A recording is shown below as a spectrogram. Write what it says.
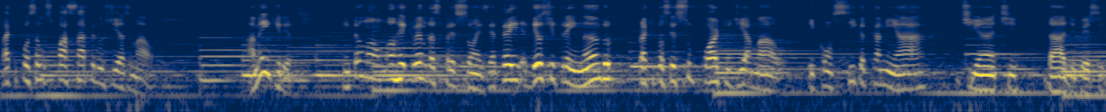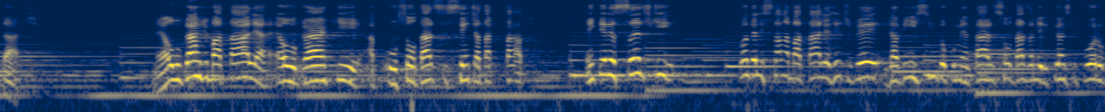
para que possamos passar pelos dias maus. Amém, queridos? Então não, não reclame das pressões, é Deus te treinando para que você suporte o dia mau e consiga caminhar diante da adversidade. É o lugar de batalha é o lugar que o soldado se sente adaptado. É interessante que quando ele está na batalha, a gente vê, já vi em documentários, soldados americanos que foram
